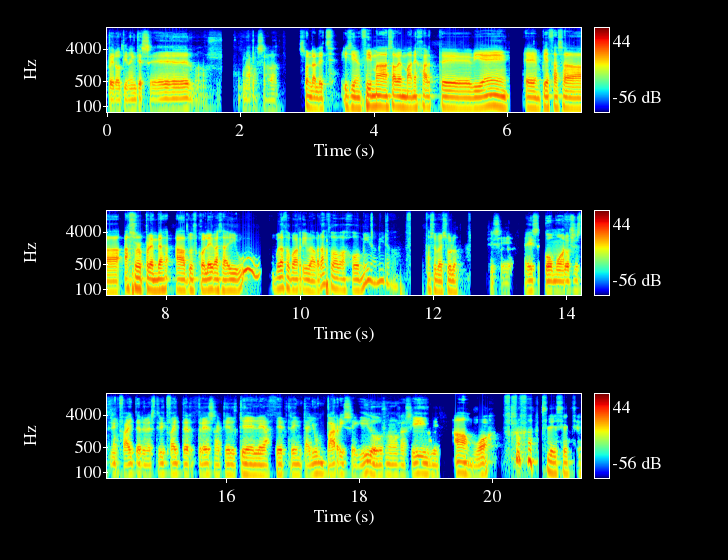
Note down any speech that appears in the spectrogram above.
pero tienen que ser, vamos, una pasada. Son la leche. Y si encima sabes manejarte bien, eh, empiezas a, a sorprender a tus colegas ahí, uh, brazo para arriba, brazo abajo, mira, mira. Está súper chulo. Sí, sí. Es como los Street Fighter, el Street Fighter 3, aquel que le hace 31 parries seguidos, ¿no? Así. Ah, buah. sí, sí, sí.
